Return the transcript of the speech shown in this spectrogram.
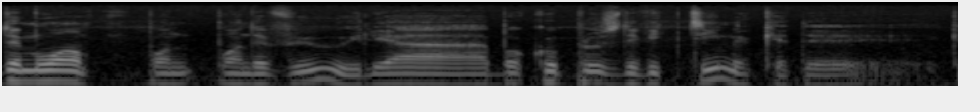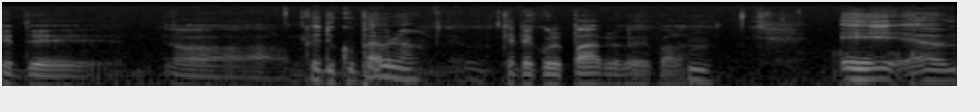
de mon point, de vue, il y a beaucoup plus de victimes que de, que de, que de coupables. Que de coupables, oui, voilà. Hmm. Et euh,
